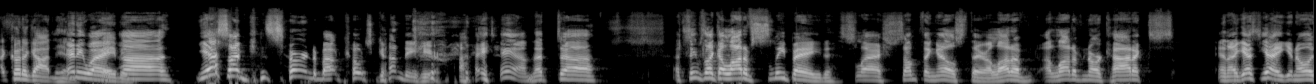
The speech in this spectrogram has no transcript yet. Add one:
I could have gotten him. Anyway, maybe. uh, yes, I'm concerned about Coach Gundy here. I am. That uh, that seems like a lot of sleep aid slash something else there. A lot of a lot of narcotics. And I guess, yeah, you know,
